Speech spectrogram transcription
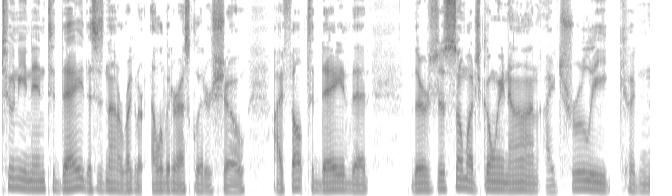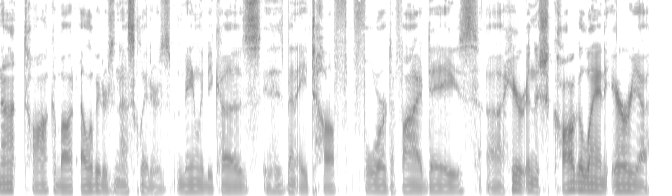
tuning in today, this is not a regular elevator escalator show. I felt today that there's just so much going on. I truly could not talk about elevators and escalators, mainly because it has been a tough four to five days uh, here in the Chicagoland area.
